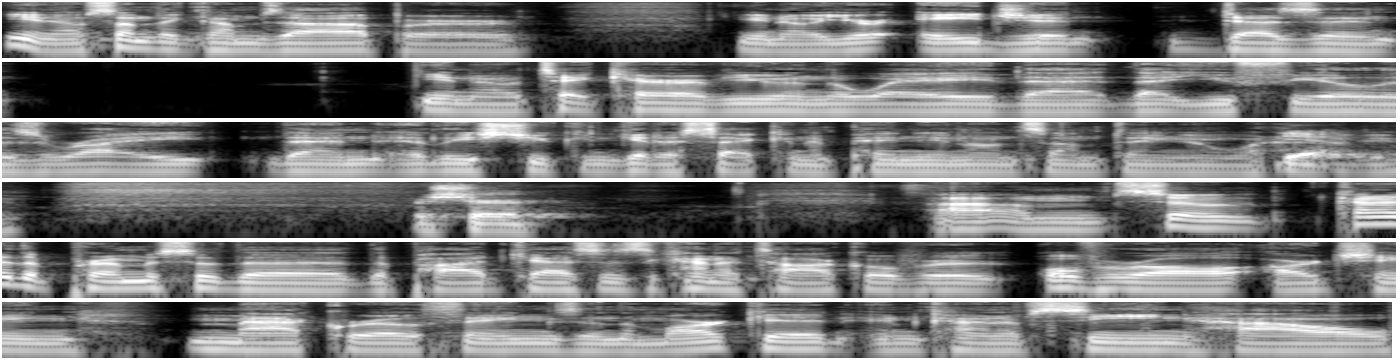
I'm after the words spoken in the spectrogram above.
you know, something comes up or, you know, your agent doesn't, you know, take care of you in the way that that you feel is right, then at least you can get a second opinion on something or what Yeah. have you. For sure. Um, so kind of the premise of the the podcast is to kind of talk over overall arching macro things in the market and kind of seeing how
